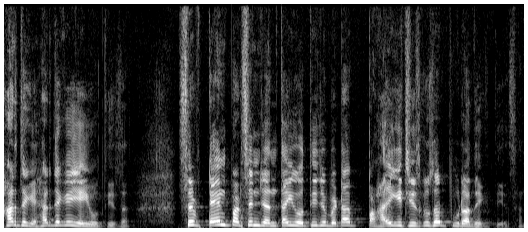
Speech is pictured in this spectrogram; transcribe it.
हर जगह हर जगह यही होती है, सर। सिर्फ़ टेन परसेंट जनता ही होती है जो बेटा पढ़ाई की चीज़ को सर पूरा देखती है, सर।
